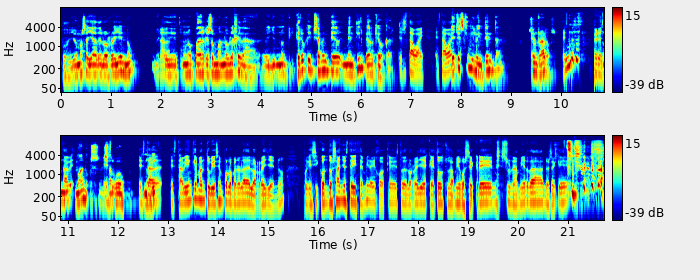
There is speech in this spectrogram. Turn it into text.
Pues yo más allá de los reyes, no. Nada. que tengo unos padres que son más nobles que la... eh, yo no- creo que saben peor- mentir peor que Oscar. Eso está guay. Está guay. De hecho, es que ni lo intentan. Son raros. Está- pero Son está humanos. Es, es- algo... Está, está bien que mantuviesen por lo menos la de los reyes, ¿no? Porque si con dos años te dicen, mira, hijo, es que esto de los reyes, que todos tus amigos se creen, es una mierda, no sé qué.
